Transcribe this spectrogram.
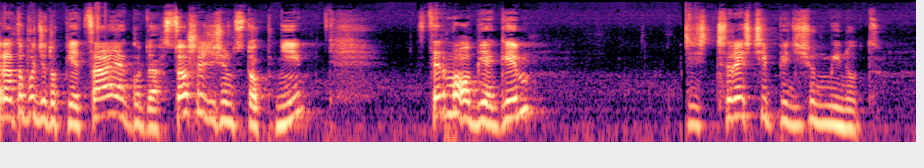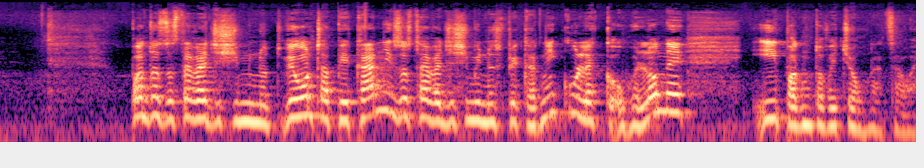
Teraz to będzie do pieca, jak go da 160 stopni z termoobiegiem gdzieś 40-50 minut. Potem zostawia 10 minut, wyłącza piekarnik, zostawia 10 minut w piekarniku, lekko uchylony i potem to wyciągna całe.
